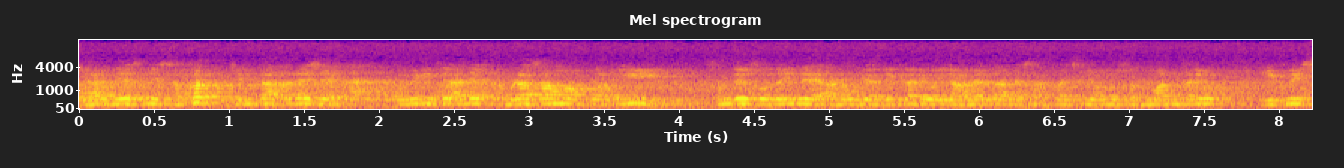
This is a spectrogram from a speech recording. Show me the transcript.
જ્યારે દેશની સખત ચિંતા કરે છે, એવી રીતે આજે અબડાસામાં પણ એ સંદેશો લઈને આરોગ્ય અધિકારીઓ અહીંયા આવ્યા હતા અને સરપંચશ્રીઓનું સન્માન કર્યું. એકવીસ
